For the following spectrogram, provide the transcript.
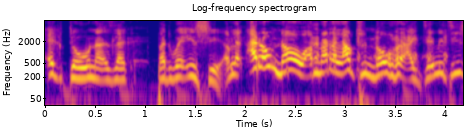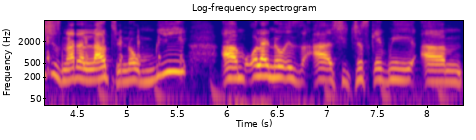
egg donor is like, but where is she? I'm like, I don't know. I'm not allowed to know her identity. She's not allowed to know me. Um, all I know is uh, she just gave me, um,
